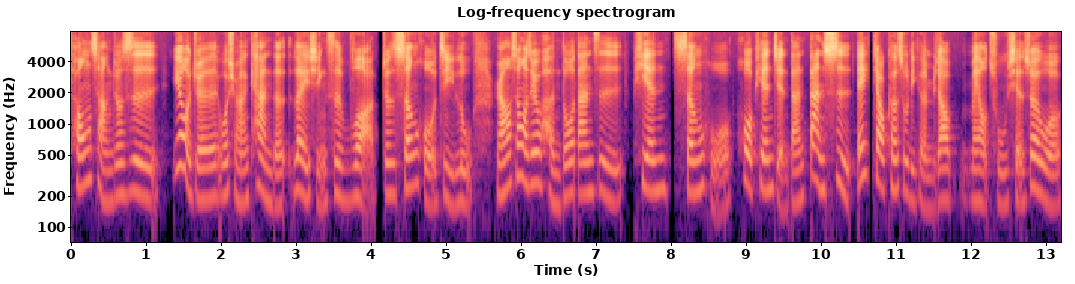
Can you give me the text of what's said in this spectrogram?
通常就是因为我觉得我喜欢看的类型是 vlog，就是生活记录。然后生活记录很多单字偏生活或偏简单，但是诶，教科书里可能比较没有出现，所以我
